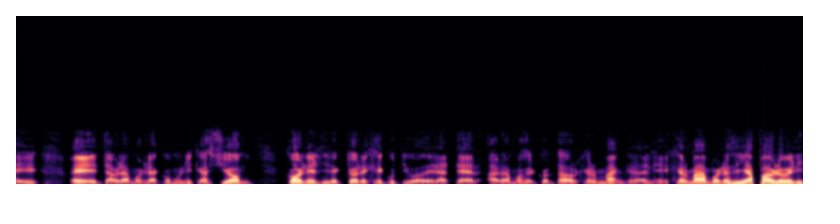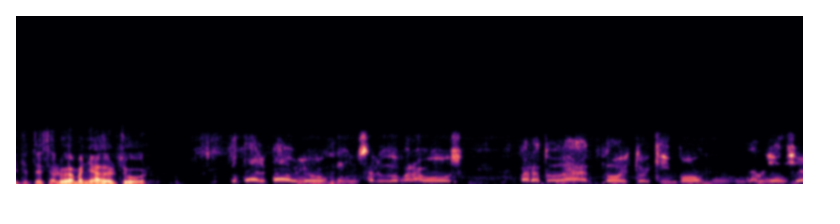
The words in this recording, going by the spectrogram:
Eh, entablamos la comunicación con el director ejecutivo de la TER, hablamos del contador Germán Grané. Germán, buenos días, Pablo Benítez te saluda Mañana del Sur. ¿Qué tal, Pablo? Un saludo para vos, para toda, todo tu equipo y la audiencia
